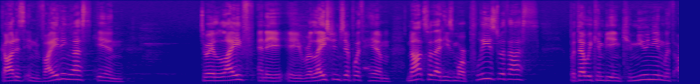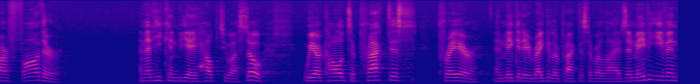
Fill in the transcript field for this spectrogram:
God is inviting us in to a life and a, a relationship with Him, not so that He's more pleased with us, but that we can be in communion with our Father and that He can be a help to us. So we are called to practice prayer and make it a regular practice of our lives. And maybe even,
